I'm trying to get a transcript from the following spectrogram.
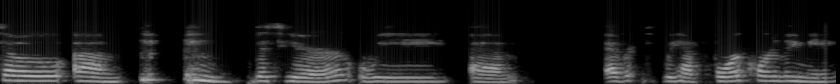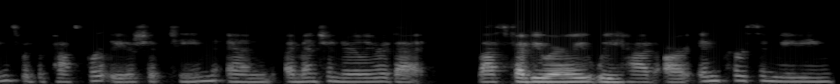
So um, this year we um, every, we have four quarterly meetings with the Passport leadership team, and I mentioned earlier that last February we had our in-person meeting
